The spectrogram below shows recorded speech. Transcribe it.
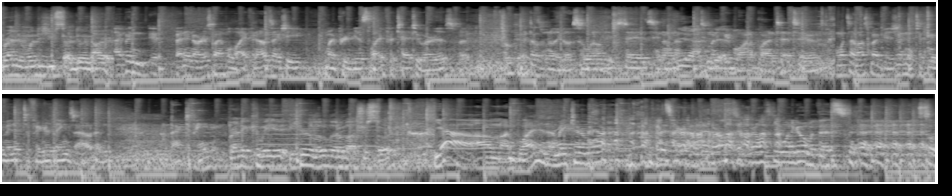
Brendan, when did you start doing art? I've been been an artist my whole life, and I was actually my previous life a tattoo artist, but Okay. it doesn't really go so well these days. You know, not Yeah, too many yeah. people want a blind tattoo. Once I lost my vision, it took me a minute to figure things out, and Brendan, can we hear a little bit about your story? Yeah, um, I'm blind and I make terrible art. where, else, where else do you want to go with this? So,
